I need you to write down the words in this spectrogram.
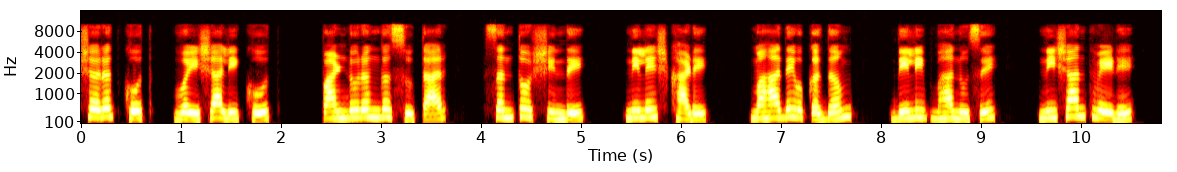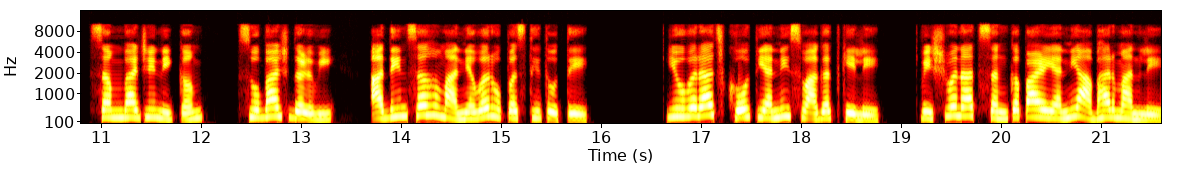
शरद खोत वैशाली खोत पांडुरंग सुतार संतोष शिंदे निलेश खाडे महादेव कदम दिलीप भानुसे निशांत वेढे संभाजी निकम सुभाष दळवी आदींसह मान्यवर उपस्थित होते. युवराज खोत यांनी स्वागत केले. विश्वनाथ संकपाळ यांनी आभार मानले.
